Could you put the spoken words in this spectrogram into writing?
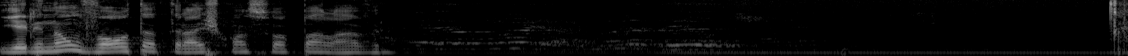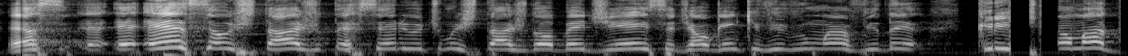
e ele não volta atrás com a sua palavra. Esse, é, é, esse é o estágio, o terceiro e último estágio da obediência de alguém que vive uma vida cristã madura.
